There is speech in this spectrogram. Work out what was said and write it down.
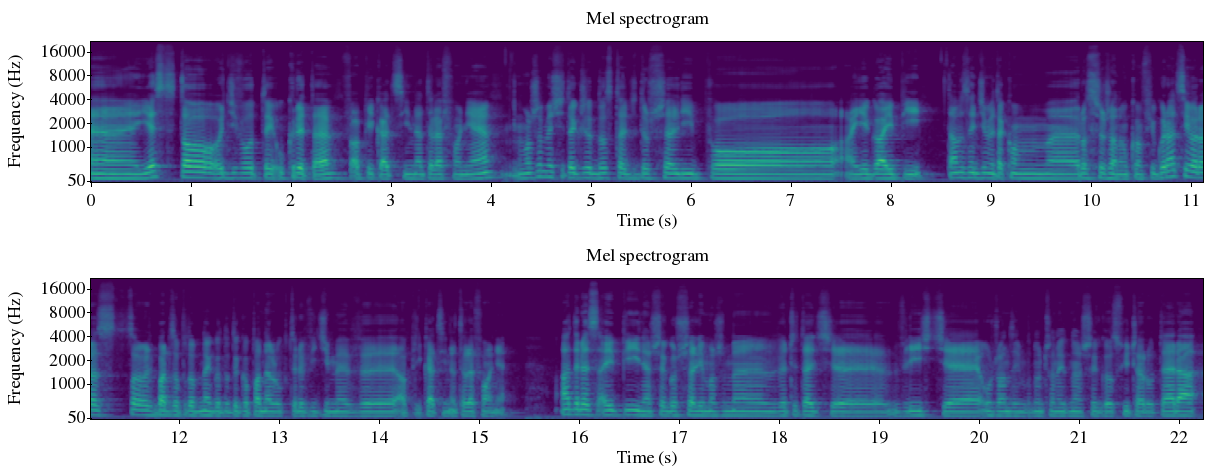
E, Jest to dziwo tutaj ukryte w aplikacji na telefonie. Możemy się także dostać do Shelly po jego IP. Tam znajdziemy taką e, rozszerzoną konfigurację oraz coś bardzo podobnego do tego panelu, który widzimy w aplikacji na telefonie. Adres IP naszego Shelly możemy wyczytać e, w liście urządzeń podłączonych do naszego switcha routera,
